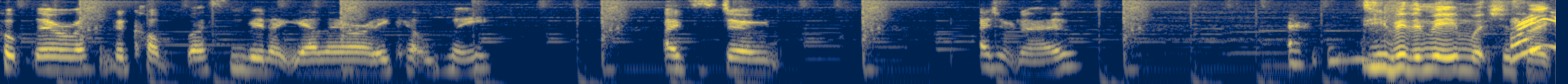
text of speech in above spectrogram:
hope they were with an accomplice and be like, yeah, they already killed me. I just don't. I don't know. You'd be the meme which is Why like,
